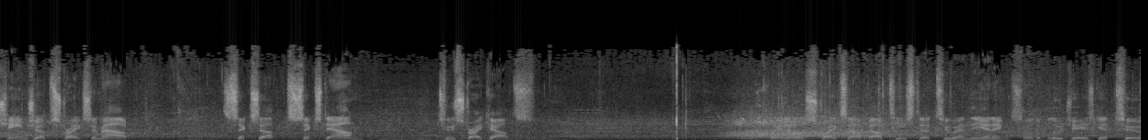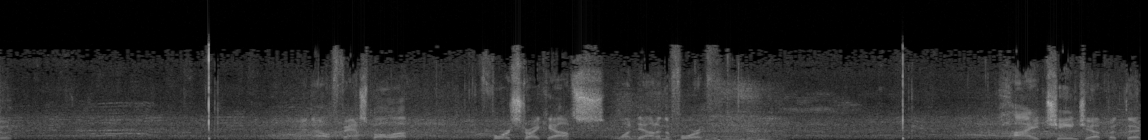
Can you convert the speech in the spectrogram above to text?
Changeup strikes him out. Six up, six down, two strikeouts. Cueto strikes out Bautista to end the inning. So the Blue Jays get two. And now fastball up. Four strikeouts, one down in the fourth. High changeup, but the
